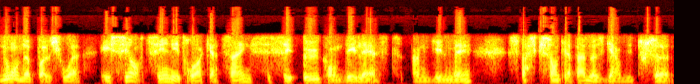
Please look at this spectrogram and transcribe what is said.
nous, on n'a pas le choix. Et si on retient les 3, 4, 5, si c'est eux qu'on déleste, entre guillemets, c'est parce qu'ils sont capables de se garder tout seuls.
